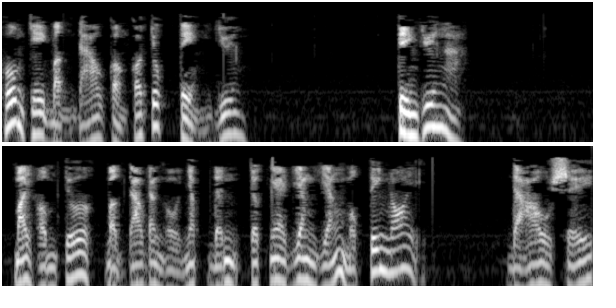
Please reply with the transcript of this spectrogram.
huống chi bần đạo còn có chút tiền duyên. Tiền duyên à? Mấy hôm trước, bần đạo đang ngồi nhập định, chợt nghe văng vẳng một tiếng nói. Đạo sĩ,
